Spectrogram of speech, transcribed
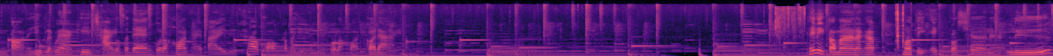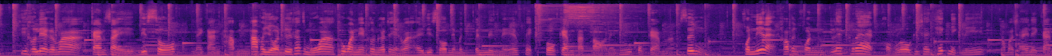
ำต่อในยุคแรก ๆ ที่ใช้ตัวแสดงตัวละครหายไป หรือข้าวของกลับมาอยู่ในมือตัวละครก็ได้ เทคนิคต่อมานะครับ multi exposure นะฮะหรือที่เขาเรียกกันว่าการใส่ d i s s o l v ในการทำภาพยนตร์คือถ้าสมมติว่าทุกวันนี้คนก็จะเห็นว่าไอ้ d i s s o l v เนี่ยมันเป็นหนึ่งในเอฟเฟกต์โปรแกรมตัดต่อในทุกโปรแกรมนะซึ่งคนนี้แหละเขาเป็นคนแรกๆของโลกที่ใช้เทคนิคนี้เอามาใช้ในการ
